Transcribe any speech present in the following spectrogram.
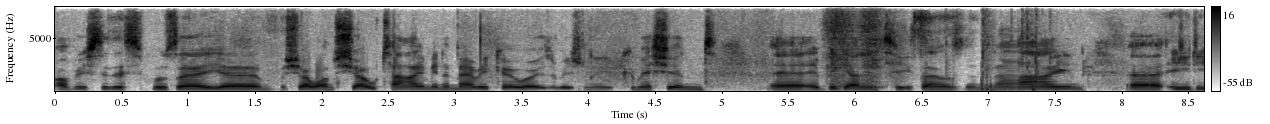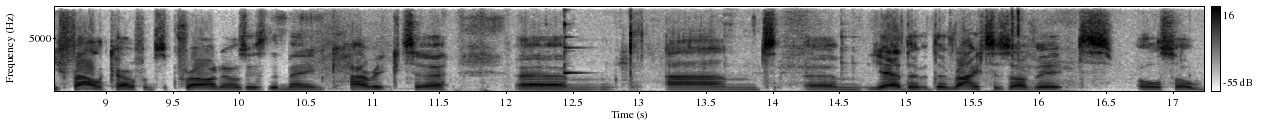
obviously this was a, um, a, show on Showtime in America where it was originally commissioned. Uh, it began in 2009. Uh, Edie Falco from Sopranos is the main character. Um, and um, yeah, the, the writers of it also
